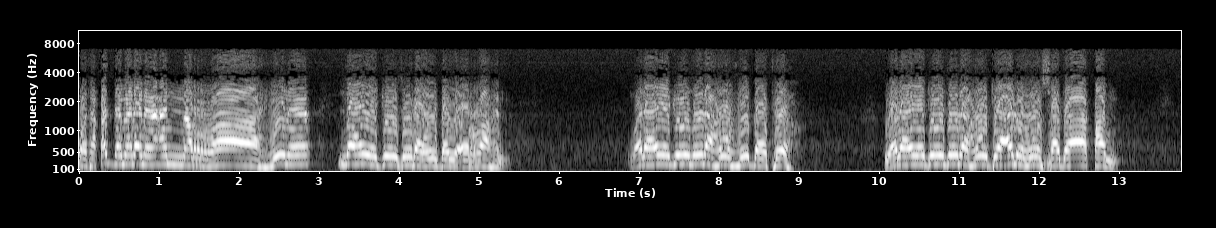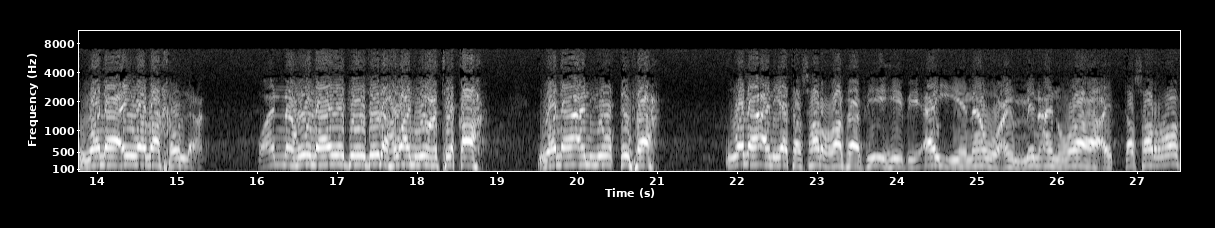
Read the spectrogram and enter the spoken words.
وتقدم لنا أن الراهن لا يجوز له بيع الرهن ولا يجوز له هبته ولا يجوز له جعله صداقا ولا عوض خلع وأنه لا يجوز له أن يعتقه ولا أن يوقفه. ولا أن يتصرف فيه بأي نوع من أنواع التصرف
